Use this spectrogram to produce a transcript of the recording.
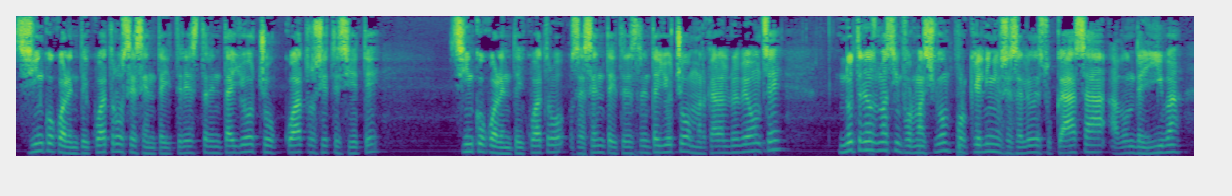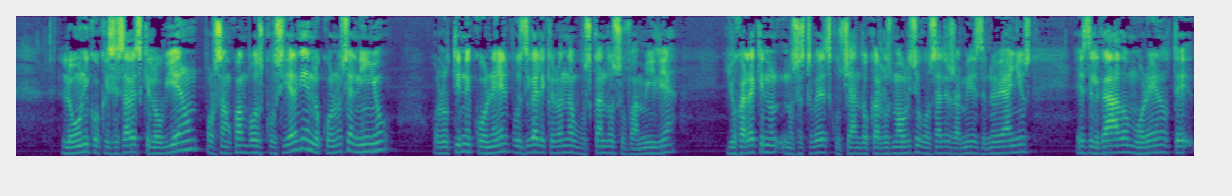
544 6338 477 544 6338 o marcar al 911. No tenemos más información por qué el niño se salió de su casa, a dónde iba. Lo único que se sabe es que lo vieron por San Juan Bosco. Si alguien lo conoce al niño o lo tiene con él, pues dígale que lo anda buscando su familia. Y ojalá que nos estuviera escuchando. Carlos Mauricio González Ramírez, de nueve años, es delgado, moreno, te,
